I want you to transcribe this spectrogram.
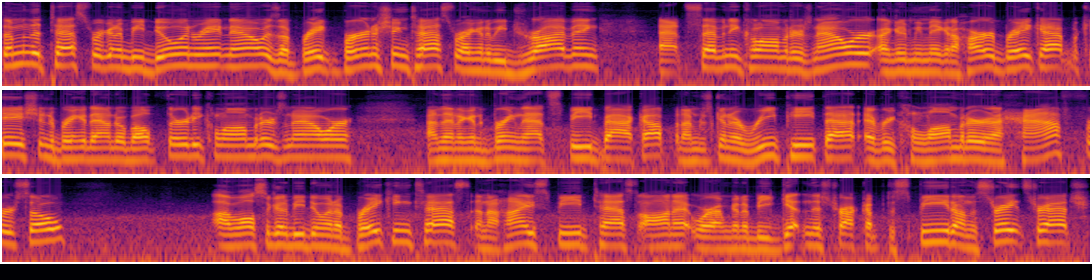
Some of the tests we're gonna be doing right now is a brake burnishing test where I'm gonna be driving at 70 kilometers an hour. I'm gonna be making a hard brake application to bring it down to about 30 kilometers an hour. And then I'm gonna bring that speed back up and I'm just gonna repeat that every kilometer and a half or so. I'm also gonna be doing a braking test and a high speed test on it where I'm gonna be getting this truck up to speed on the straight stretch.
